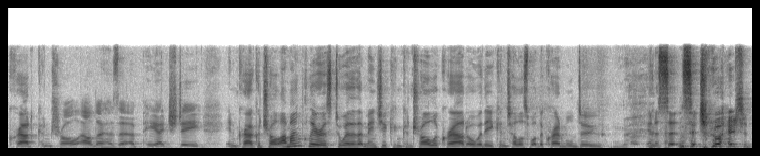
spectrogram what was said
crowd control. Aldo has a, a, PhD in crowd control. I'm unclear as to whether that means you can control a crowd or whether you can tell us what the crowd will do no. in a certain situation.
